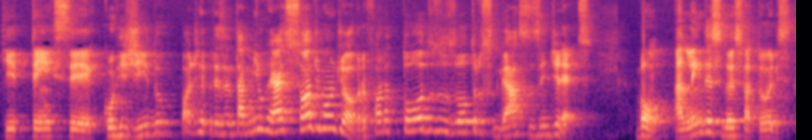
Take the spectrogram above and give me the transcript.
que tem que ser corrigido pode representar mil reais só de mão de obra, fora todos os outros gastos indiretos. Bom, além desses dois fatores,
